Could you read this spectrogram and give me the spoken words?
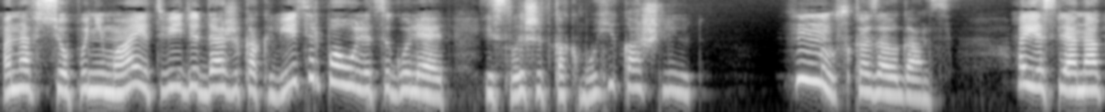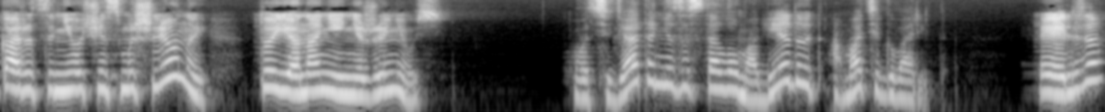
Она все понимает, видит даже, как ветер по улице гуляет, и слышит, как мухи кашляют. — Ну, — сказал Ганс, — а если она окажется не очень смышленой, то я на ней не женюсь. Вот сидят они за столом, обедают, а мать и говорит. — Эльза,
